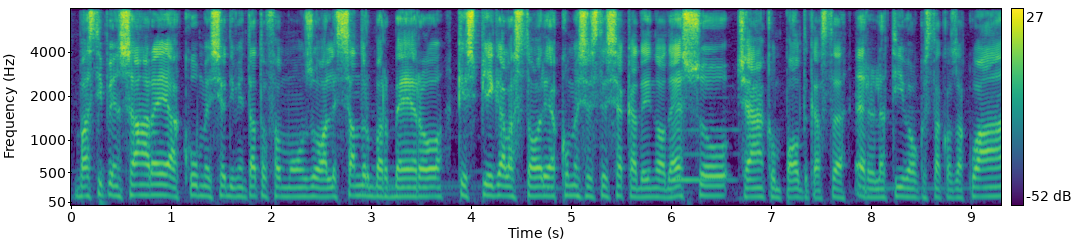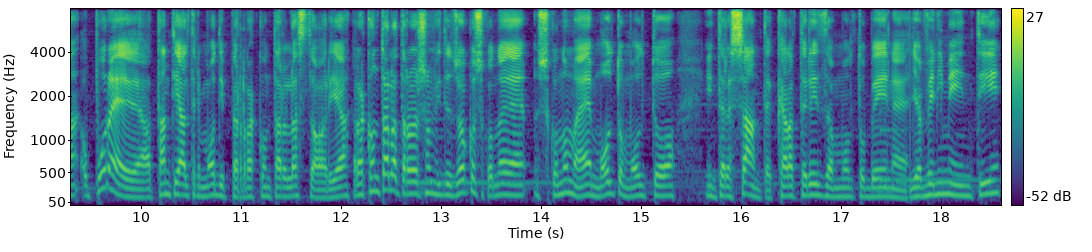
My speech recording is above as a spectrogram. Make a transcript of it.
Basti pensare a come sia diventato famoso Alessandro Barbero che spiega la storia come se stesse accadendo adesso, c'è anche un podcast relativo a questa cosa qua, oppure a tanti altri modi per raccontare la storia. Raccontarla attraverso un videogioco secondo me, secondo me è molto molto interessante, caratterizza molto bene gli avvenimenti,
